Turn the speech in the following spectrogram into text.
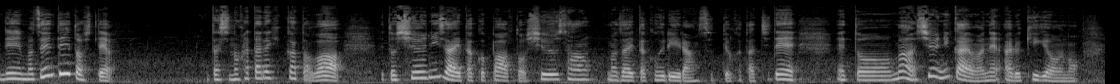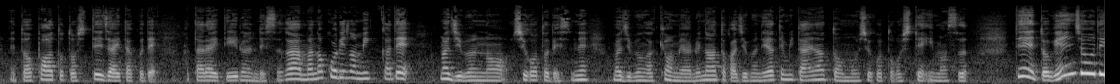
で、まあ、前提として私の働き方は、えっと、週2在宅パート週3、まあ、在宅フリーランスっていう形で、えっとまあ、週2回はねある企業の、えっと、パートとして在宅で働いているんですが、まあ、残りの3日で、まあ、自分の仕事ですね、まあ、自分が興味あるなとか自分でやってみたいなと思う仕事をしています。で、えっと、現状で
